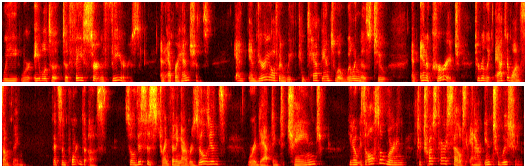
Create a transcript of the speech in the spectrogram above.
We were able to, to face certain fears and apprehensions. And, and very often we can tap into a willingness to, and, and a courage to really act upon something that's important to us. So this is strengthening our resilience. We're adapting to change. You know, it's also learning to trust ourselves and our intuition.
